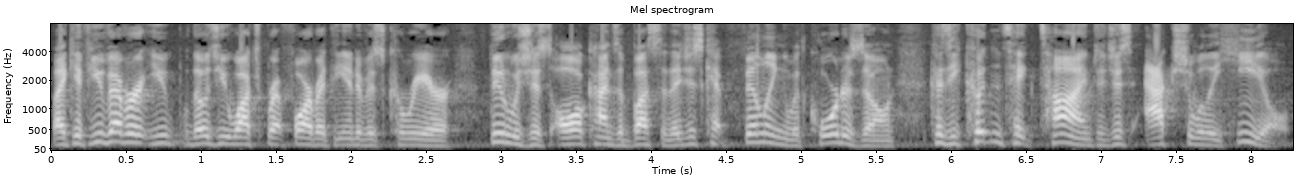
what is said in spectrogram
Like if you've ever, you, those of you watch Brett Favre at the end of his career, dude was just all kinds of busted. They just kept filling with cortisone because he couldn't take time to just actually heal.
